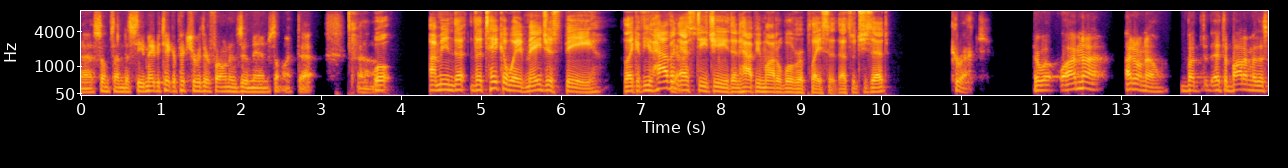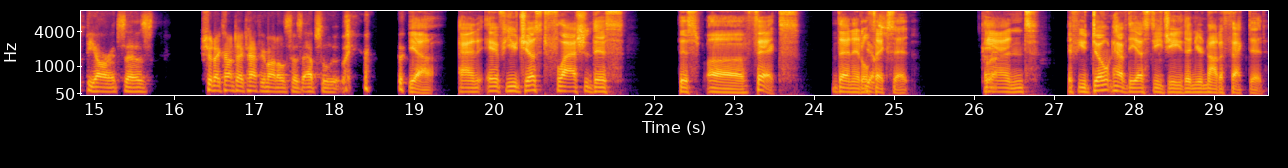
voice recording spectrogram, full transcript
uh, something to see. Maybe take a picture with your phone and zoom in, something like that. Uh, Well, I mean, the the takeaway may just be like if you have an Yes. SDG, then Happymodel will replace it. That's what you said. correct. Well, I'm not. I don't know, but at the bottom of this PR, it says, "Should I contact Happymodel?" It says, "Absolutely." yeah, and if you just flash this this uh fix, then it'll Yes. fix it. Correct. And if you don't have the SDG, then you're not affected.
